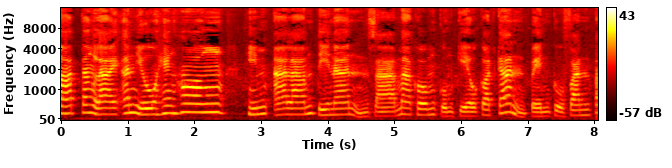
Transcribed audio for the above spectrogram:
สัตว์ทั้งหลายอันอยู่แห่งห้อง หิมอารามตีนันสามาคมกลุ่มเกี่ยวกอดกันเป็นกูฟันไป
